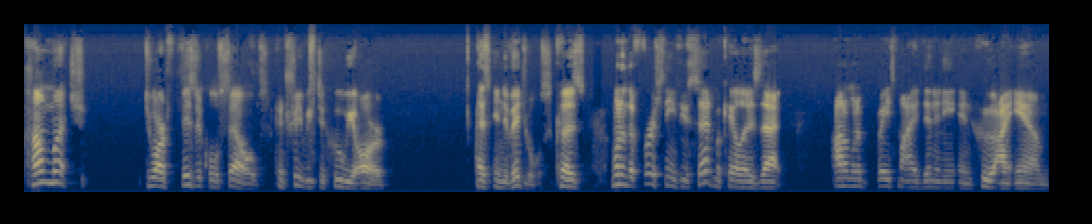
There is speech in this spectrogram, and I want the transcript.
How much do our physical selves contribute to who we are as individuals? Because one of the first things you said, Michaela, is that I don't want to base my identity in who I am,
